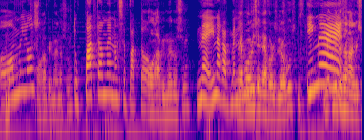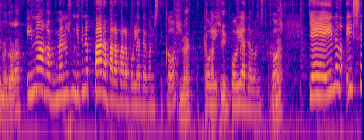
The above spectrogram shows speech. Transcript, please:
ο όμιλος Ο αγαπημένος σου. του πάταμε να σε πατώ. Ο αγαπημένος σου. Ναι, είναι αγαπημένος Για μου. πολλούς και διάφορους λόγους. Είναι... Μην, μην τους αναλύσουμε τώρα. Είναι ο αγαπημένος μου γιατί είναι πάρα πάρα πάρα πολύ ανταγωνιστικός. Ναι, πολύ, καταρχήν. πολύ ανταγωνιστικός. Ναι. Και είναι, εδώ- είσαι,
